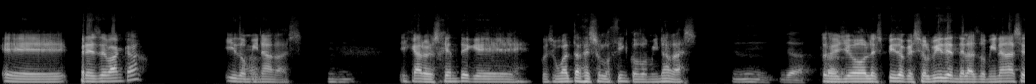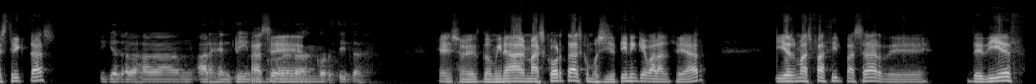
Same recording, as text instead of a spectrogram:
eh, pres de banca y ah. dominadas. Y claro, es gente que pues igual te hace solo cinco dominadas. Mm, Entonces yo les pido que se olviden de las dominadas estrictas. Y que te las hagan argentinas, las cortitas. Eso es, dominadas más cortas, como si se tienen que balancear. Y es más fácil pasar de, de 10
